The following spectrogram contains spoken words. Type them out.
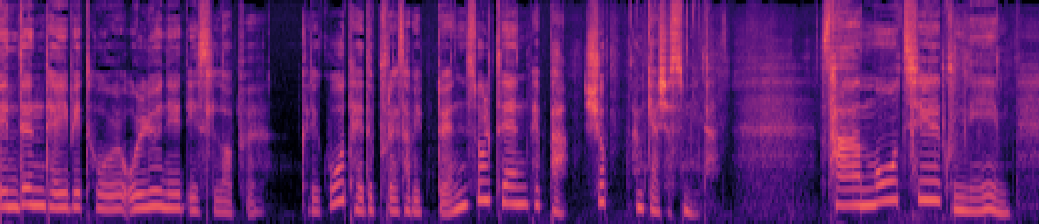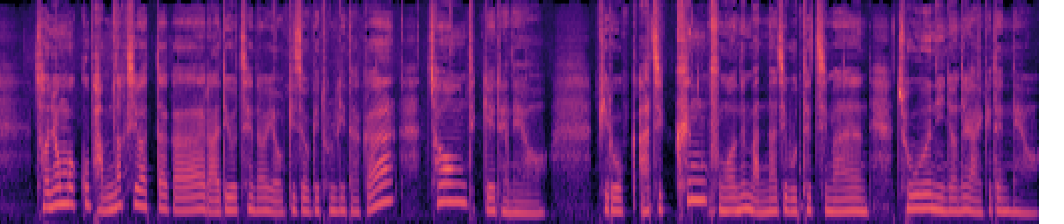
린든 데이빗 홀 All You Need Is Love 그리고 Deadpool에 삽입된 솔트 앤 페파 Shoop 함께 하셨습니다. 3579님 저녁 먹고 밤낚시 왔다가 라디오 채널 여기저기 돌리다가 처음 듣게 되네요. 비록 아직 큰 붕어는 만나지 못했지만 좋은 인연을 알게 됐네요.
